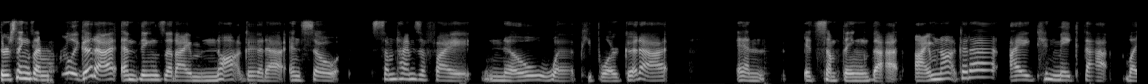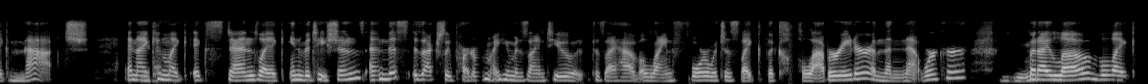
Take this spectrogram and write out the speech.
there's things i'm really good at and things that i'm not good at. And so sometimes if i know what people are good at and it's something that i'm not good at i can make that like match and I can like extend like invitations. And this is actually part of my human design too, because I have a line four, which is like the collaborator and the networker. Mm-hmm. But I love like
